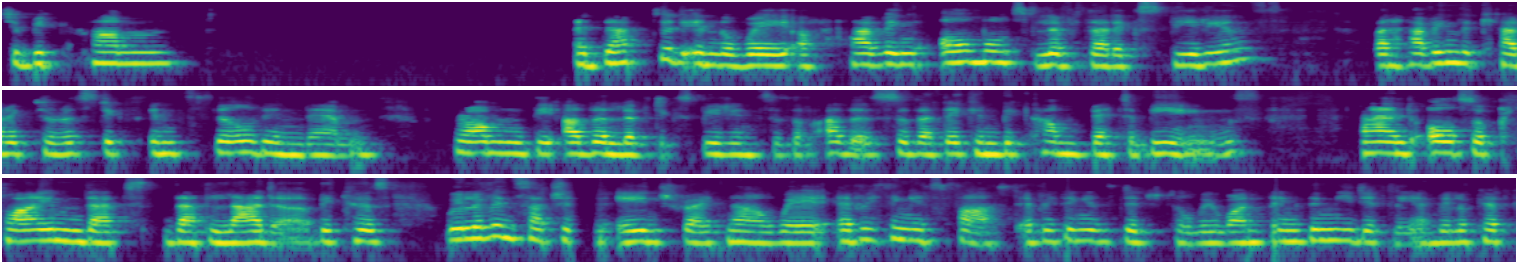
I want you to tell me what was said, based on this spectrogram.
to become adapted in the way of having almost lived that experience, but having the characteristics instilled in them from the other lived experiences of others so that they can become better beings and also climb that that ladder because we live in such an age right now where everything is fast everything is digital we want things immediately and we look at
